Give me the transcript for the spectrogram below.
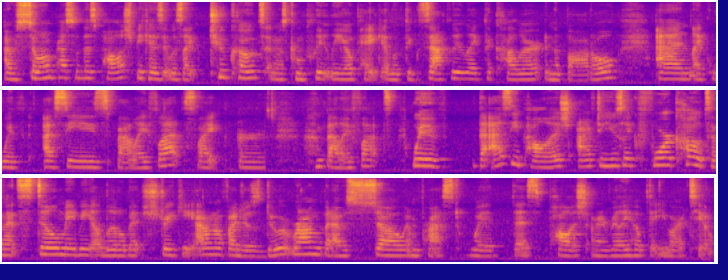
I was so impressed with this polish because it was like two coats and was completely opaque. It looked exactly like the color in the bottle. And like with Essie's ballet flats like or er, ballet flats with the Essie polish, I have to use like four coats and it's still maybe a little bit streaky. I don't know if I just do it wrong, but I was so impressed with this polish and I really hope that you are too.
